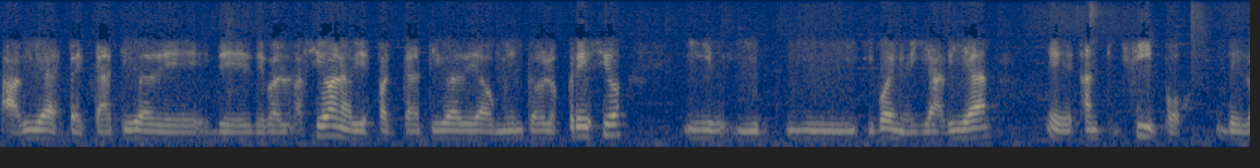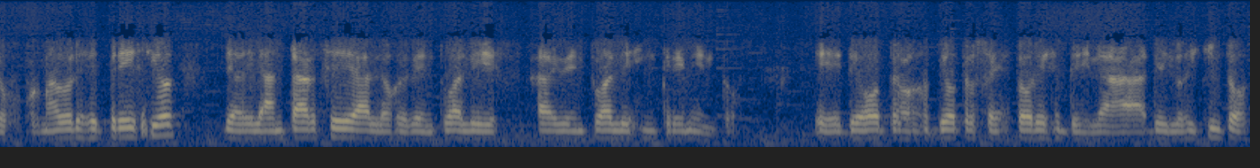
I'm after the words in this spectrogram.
había expectativa de, de, evaluación, había expectativa de aumento de los precios y, bueno, y había eh, anticipo de los formadores de precios de adelantarse a los eventuales a eventuales incrementos eh, de otros de otros sectores de la de los distintos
